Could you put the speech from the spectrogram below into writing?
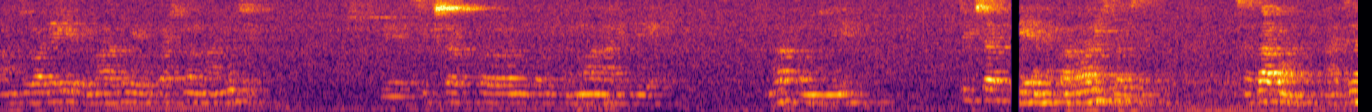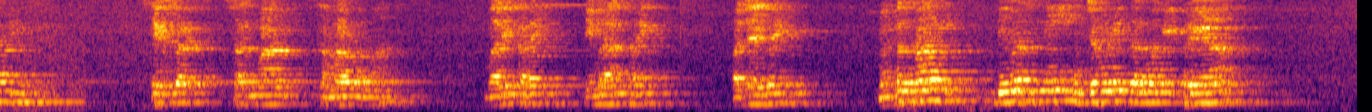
આમ જોવા જઈએ તો મારું એવું પર્સનલ માનવું છે. કે શિક્ષકનું સન્માન રીતે ન થવું જોઈએ. શિક્ષક એને કરવાની હોય છે, છતાં પણ આજના દિવસે શિક્ષક સન્માન સમારોહમાં મારી સાથે ઇમરાનભાઈ, અજયભાઈ સન્માન દિવસની ઉજવણી કરવાની પ્રેરણા તાલુકા શ્રી ગુરુબાબા ડીએ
